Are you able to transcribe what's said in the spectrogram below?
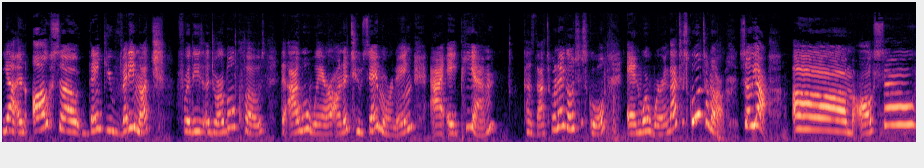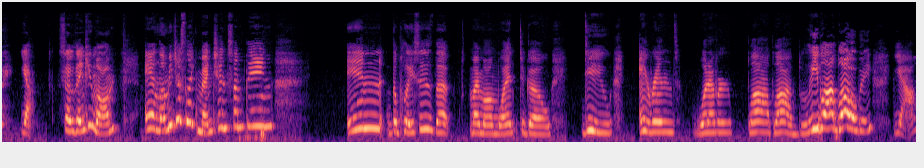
yeah, and also thank you very much for these adorable clothes that I will wear on a Tuesday morning at 8 p.m. because that's when I go to school, and we're wearing that to school tomorrow. So yeah. Um. Also, yeah. So thank you, mom. And let me just like mention something. In the places that my mom went to go do errands, whatever, blah blah blee blah blah blee. Yeah.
